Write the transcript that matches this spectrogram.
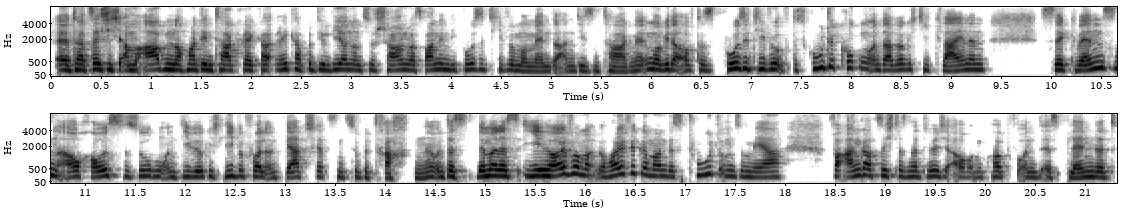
äh, tatsächlich am Abend nochmal den Tag reka rekapitulieren und zu schauen, was waren denn die positiven Momente an diesem Tag. Ne? Immer wieder auf das Positive, auf das Gute gucken und da wirklich die kleinen Sequenzen auch rauszusuchen und die wirklich liebevoll und wertschätzend zu betrachten. Ne? Und das, wenn man das, je häufiger, häufiger man das tut, umso mehr verankert sich das natürlich auch im Kopf und es blendet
